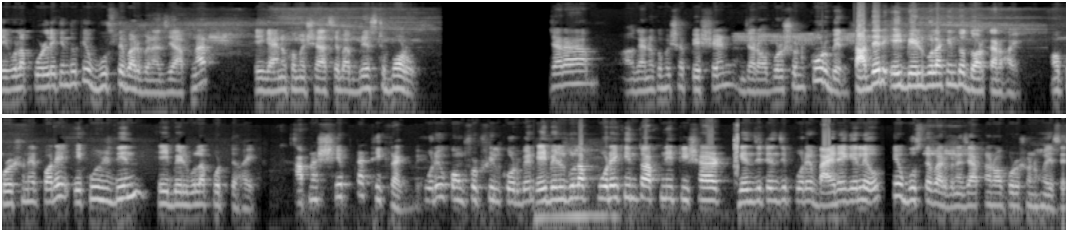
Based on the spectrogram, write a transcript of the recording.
এগুলো পরলে কিন্তু কেউ বুঝতে পারবে না যে আপনার এই গাইনোকমেশে আছে বা ব্রেস্ট বড়। যারা গাইনোকমেশা পেশেন্ট যারা অপারেশন করবেন, তাদের এই বেল্টগুলা কিন্তু দরকার হয়। অপারেশনের পরে একুশ দিন এই বেল্টগুলা পড়তে হয়। আপনার শেপটা ঠিক রাখবে। পরেও কমফোর্ট ফিল করবেন। এই বেল্টগুলা পরে কিন্তু আপনি টি শার্ট গেঞ্জি টেঞ্জি পরে বাইরে গেলেও কেউ বুঝতে পারবে না যে আপনার অপারেশন হয়েছে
